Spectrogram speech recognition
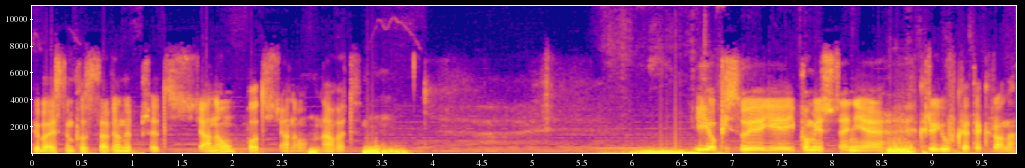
chyba jestem postawiony przed ścianą, pod ścianą nawet. I opisuję jej pomieszczenie, kryjówkę Tekrona.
